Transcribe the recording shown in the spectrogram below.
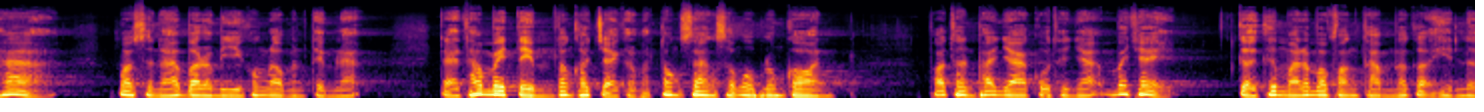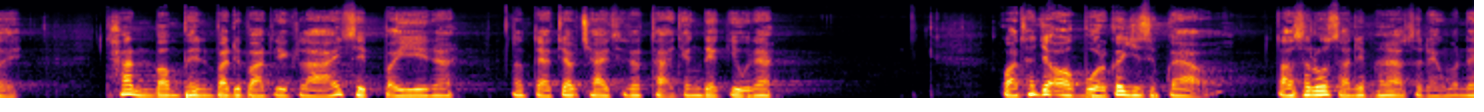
ถ้าวาสนาบารมีของเรามันเต็มแล้ว แต่ถ้าไม่เต็มต้องเข้าใจกันว่าต้องสร้างสมอบรมก่อน เพราะท่านพระยาโกฏญะไม่ใช่เกิดขึ้นมาแล้วมาฟังธรรมแล้วก็เห็นเลย ท่านบำเพ็ญปฏิบัติอีกหลายสิบปีนะตั้งแต่เจ้าชายสิทธัตถะยังเด็กอยู่นะกว่าท่านจะออกบวชก็ 29ตรัสรู้35 แสดงว่าใน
